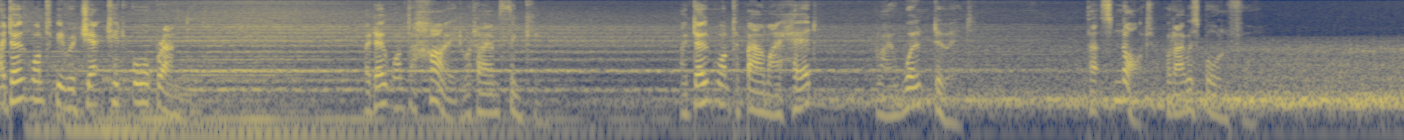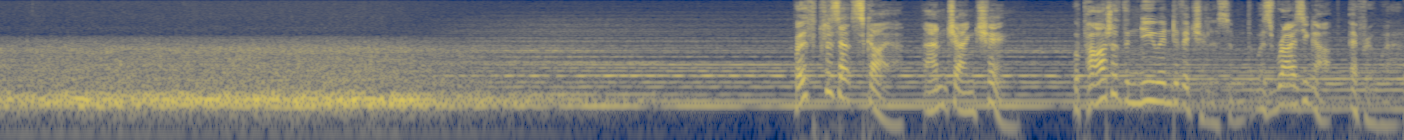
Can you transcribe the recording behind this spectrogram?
I don't want to be rejected or branded. I don't want to hide what I am thinking. I don't want to bow my head, and I won't do it. That's not what I was born for. Both Plisetskaya and Jiang Qing were part of the new individualism that was rising up everywhere,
